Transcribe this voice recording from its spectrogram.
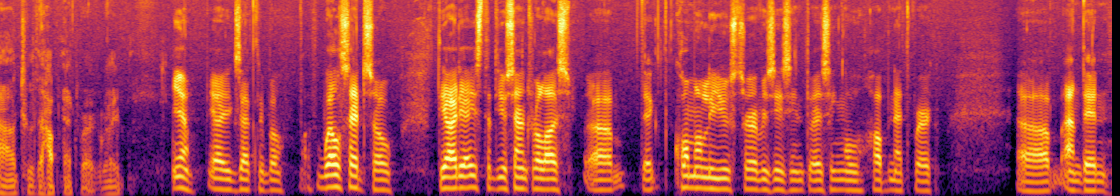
uh, to the hub network, right? Yeah, yeah, exactly. Well, well said. So the idea is that you centralize um, the commonly used services into a single hub network, uh, and then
